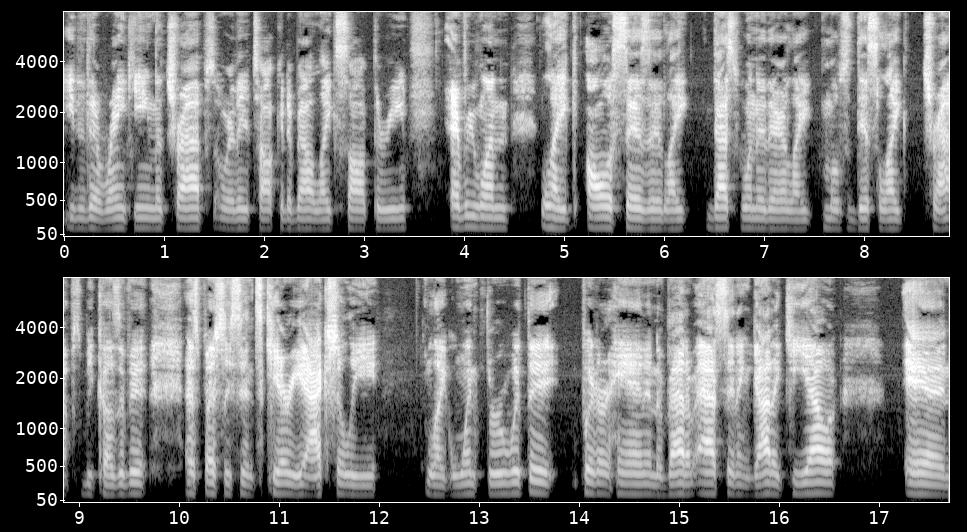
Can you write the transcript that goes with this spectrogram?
either they're ranking the traps or they're talking about like Saw three, everyone like all says that like that's one of their like most disliked traps because of it, especially since Carrie actually like went through with it, put her hand in a vat of acid and got a key out and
